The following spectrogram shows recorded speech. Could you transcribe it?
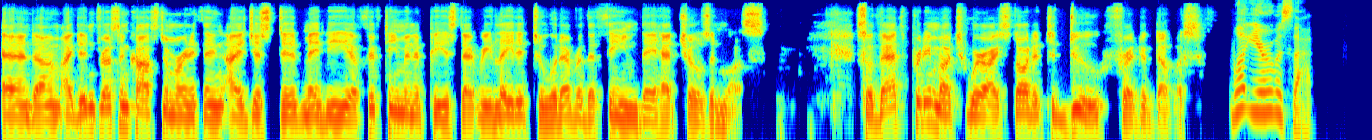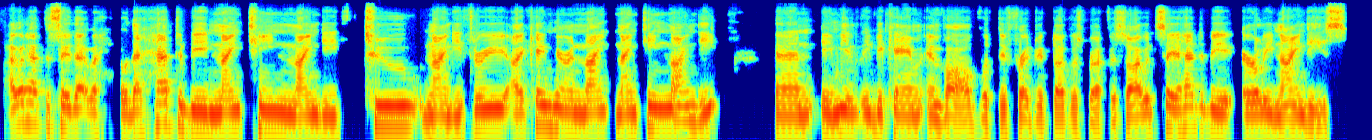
and um, I didn't dress in costume or anything. I just did maybe a 15 minute piece that related to whatever the theme they had chosen was. So that's pretty much where I started to do Frederick Douglass. What year was that? I would have to say that that had to be 1992, 93. I came here in 1990 and immediately became involved with the Frederick Douglass Breakfast. So I would say it had to be early 90s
